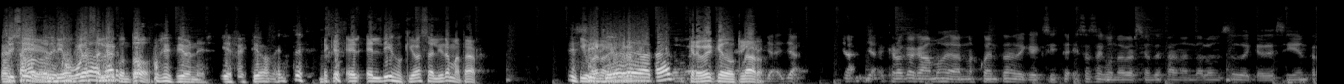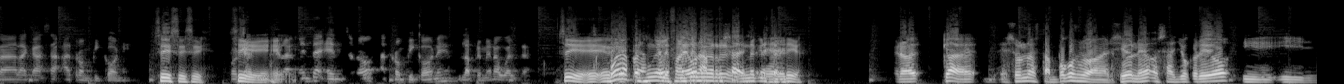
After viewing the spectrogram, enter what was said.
El Sí, sí, él dijo que iba a a salir con todo". posiciones. Y efectivamente. Es que él, él dijo que iba a salir a matar. Y bueno, creo que- matar, Creo que quedó claro. Ya, ya, ya, ya, creo que acabamos de darnos cuenta de que existe esa segunda versión de Fernando Alonso de que decide entrar a la casa a trompicones. Sí, sí, sí. Sí, Porque eh, literalmente entró a trompicones la primera vuelta. sí eh, Bueno, es pero un elefante en una, una eh. Pero, claro, eso no es, tampoco es nueva versión, ¿eh? O sea, yo creo y, y-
